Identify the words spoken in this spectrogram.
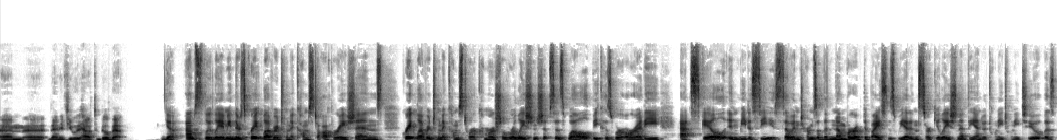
um, uh, than if you would have to build that. Yeah, absolutely. I mean, there's great leverage when it comes to operations, great leverage when it comes to our commercial relationships as well, because we're already at scale in B2C. So, in terms of the number of devices we had in circulation at the end of 2022, it was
